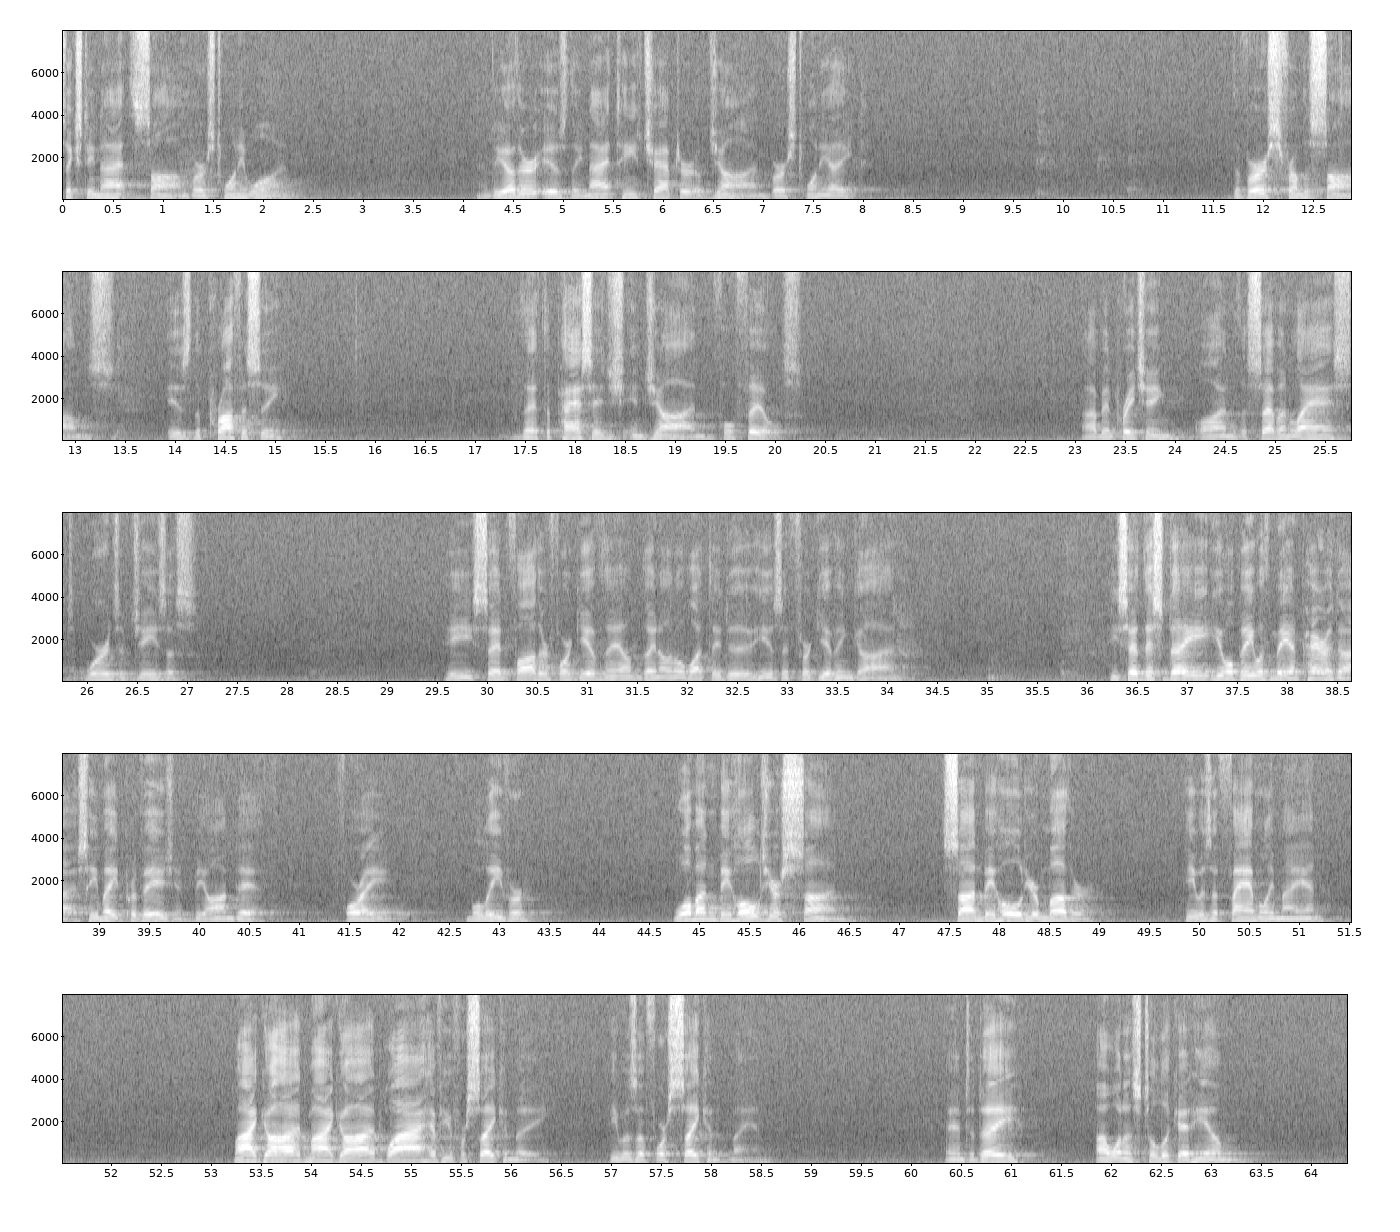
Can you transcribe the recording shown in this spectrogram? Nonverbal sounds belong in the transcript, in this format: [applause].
69th Psalm, verse 21. And the other is the 19th chapter of John, verse 28. The verse from the Psalms is the prophecy that the passage in John fulfills. I've been preaching on the seven last words of Jesus. He said, Father, forgive them. They don't know what they do. He is a forgiving God. He said, This day you will be with me in paradise. He made provision beyond death for a believer. Woman, behold your son. Son, behold your mother. He was a family man. My God, my God, why have you forsaken me? He was a forsaken man. And today, I want us to look at him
